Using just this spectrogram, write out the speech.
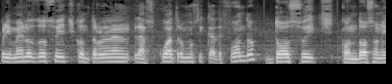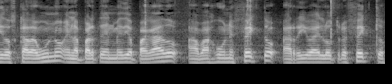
primeros dos switch controlan las cuatro músicas de fondo. Dos switch con dos sonidos cada uno. En la parte del medio apagado abajo un efecto arriba el otro efecto.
